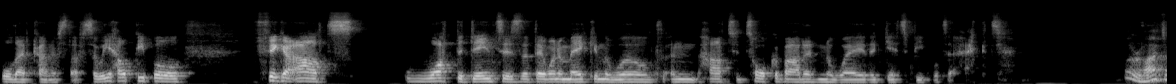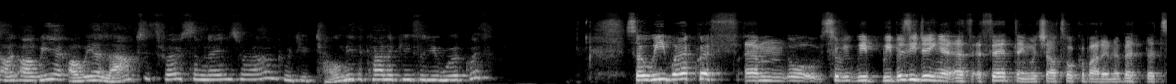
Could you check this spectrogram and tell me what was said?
all that kind of stuff? So we help people figure out what the dent is that they want to make in the world and how to talk about it in a way that gets people to act. All right. Are, are, we are we allowed to throw some names around? Would you tell me the kind of people you work with? So we work with, um, so we, we, we're busy doing a, a, third thing, which I'll talk about in a bit, but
